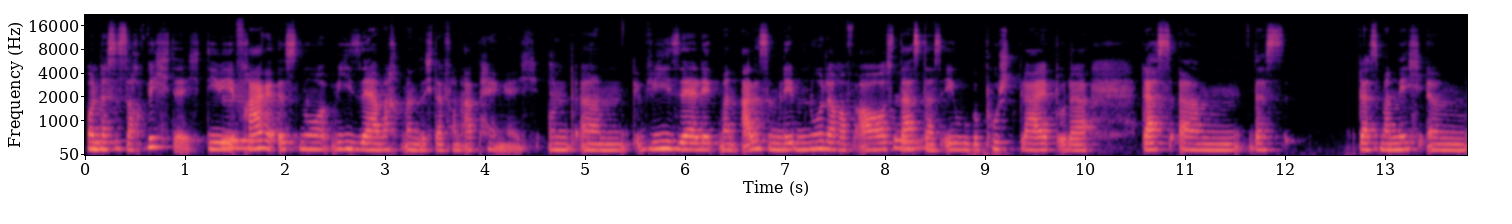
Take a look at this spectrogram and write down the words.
Und das ist auch wichtig. Die mhm. Frage ist nur, wie sehr macht man sich davon abhängig? Und ähm, wie sehr legt man alles im Leben nur darauf aus, dass das Ego gepusht bleibt oder dass, ähm, dass, dass man nicht im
